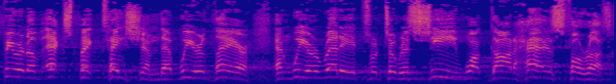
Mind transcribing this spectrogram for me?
spirit of expectation that we are there and we are ready to, to receive what God has for us.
